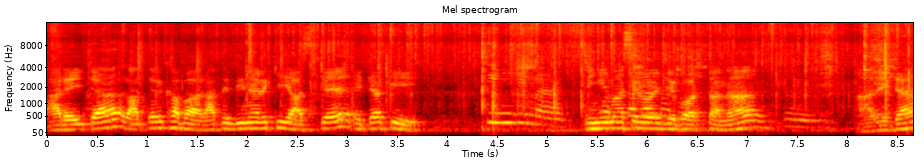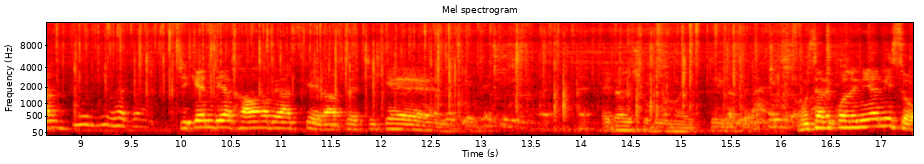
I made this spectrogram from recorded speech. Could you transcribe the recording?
আর এইটা রাতের খাবার। রাতের ডিনারে কি আজকে? এটা কি? চিংড়ি মাছ। চিংড়ি মাছের ওই যে ভর্তা না? আর এটা? চিকেন দিয়ে খাওয়া হবে আজকে রাতে চিকেন এটা শুকনো মরিচ ঠিক আছে? মুসারে কোলে নিয়ে নিছো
